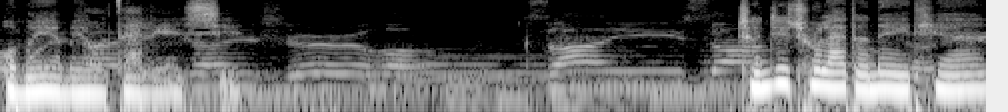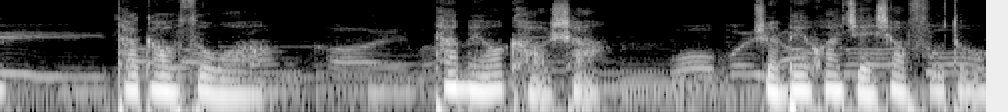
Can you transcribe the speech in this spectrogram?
我们也没有再联系。成绩出来的那一天，他告诉我，他没有考上，准备换学校复读，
